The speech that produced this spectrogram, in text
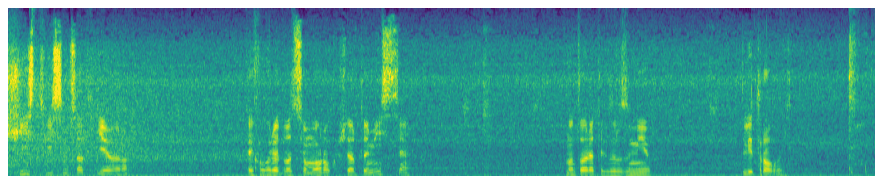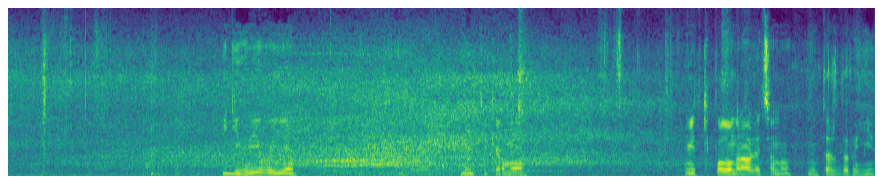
6800 євро. Техогляд 27 року, 4 місяця. Мотор, я так зрозумів, літровий. Підігріви є. Мультикермо. Мені такі поло нравляться, ну вони теж дорогі,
